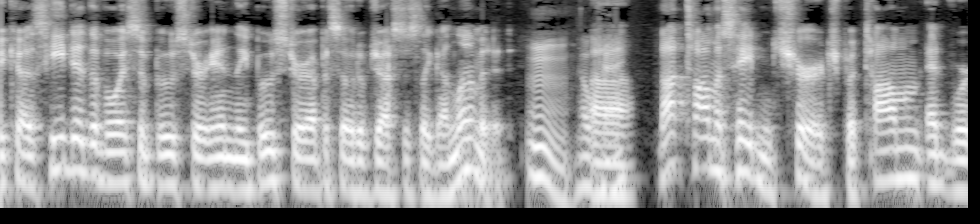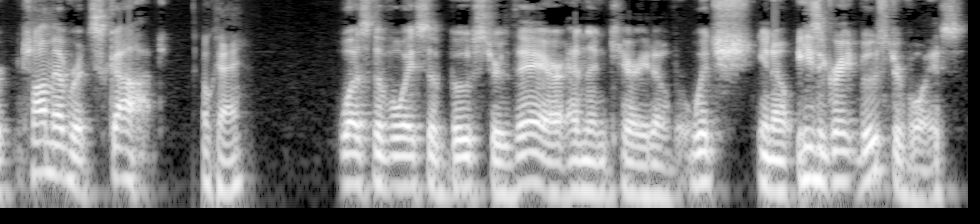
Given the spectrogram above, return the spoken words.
because he did the voice of Booster in the Booster episode of Justice League Unlimited. Mm, okay. Uh, not Thomas Haden Church, but Tom Edward Tom Everett Scott. Okay. Was the voice of Booster there and then carried over, which, you know, he's a great Booster voice.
